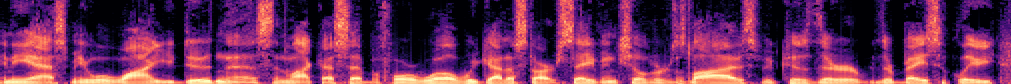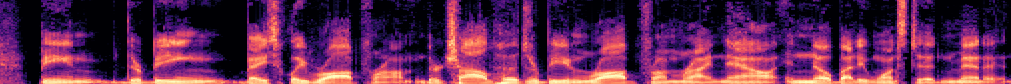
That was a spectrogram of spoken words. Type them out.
And he asked me, well, why are you doing this? And like I said before, well, we got to start saving children's lives because they're, they're basically being, they're being basically robbed from. Their childhoods are being robbed from right now and nobody wants to admit it.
